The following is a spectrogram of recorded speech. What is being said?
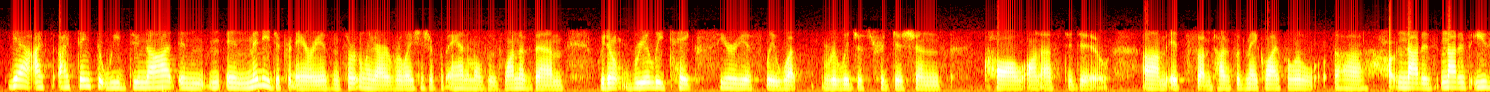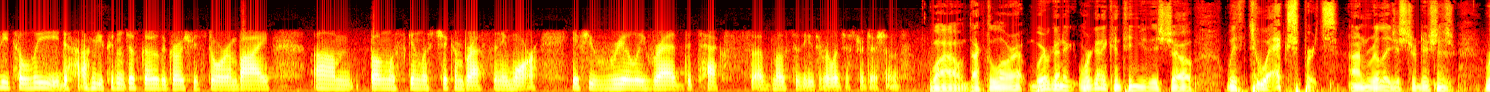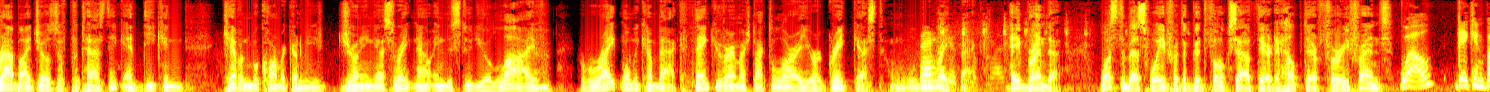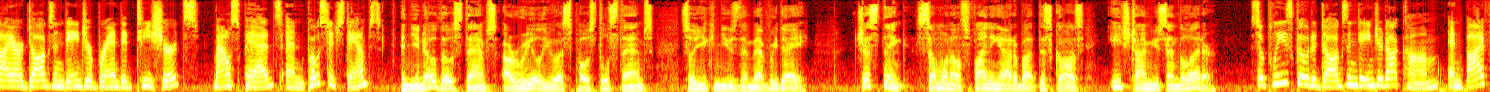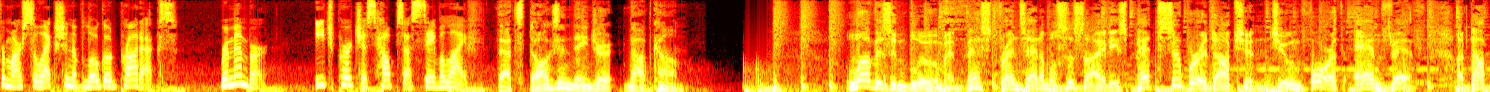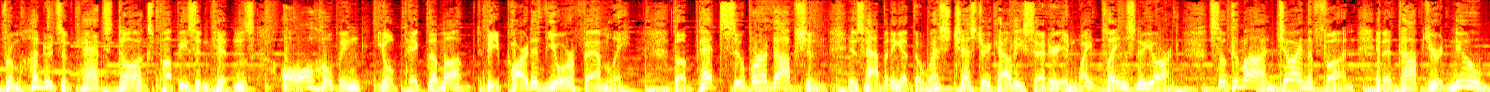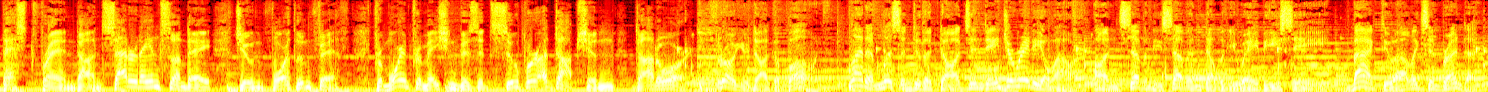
yeah, I, I think that we do not, in in many different areas, and certainly our relationship with animals is one of them. We don't really take seriously what religious traditions call on us to do. Um, it sometimes would make life a little uh, not as not as easy to lead. Um, you couldn't just go to the grocery store and buy um, boneless, skinless chicken breasts anymore if you really read the texts of most of these religious traditions. Wow, Dr. Laura, we're gonna we're gonna continue this show with two experts on religious traditions, Rabbi Joseph Potasnik and Deacon Kevin McCormick, are going to be joining us right now in the studio live. Right when we come back. Thank you very much, Dr. Laura. You're a great guest, and we'll Thank be right you. Back. Hey, Brenda, what's the best way for the good folks out there to help their furry friends? Well, they can buy our Dogs in Danger branded t shirts, mouse pads, and postage stamps. And you know those stamps are real U.S. postal stamps, so you can use them every day. Just think, someone else finding out about this cause each time you send a letter. So please go to dogsindanger.com and buy from our selection of logoed products. Remember, each purchase helps us save a life. That's dogsindanger.com. Love is in bloom at Best Friends Animal Society's Pet Super Adoption, June 4th and 5th. Adopt from hundreds of cats, dogs, puppies, and kittens, all hoping you'll pick them up to be part of your family. The Pet Super Adoption is happening at the Westchester County Center in White Plains, New York. So come on, join the fun and adopt your new best friend on Saturday and Sunday, June 4th and 5th. For more information, visit superadoption.org. Throw your dog a bone. Let him listen to the Dogs in Danger Radio Hour on 77 WABC. Back to Alex and Brenda.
